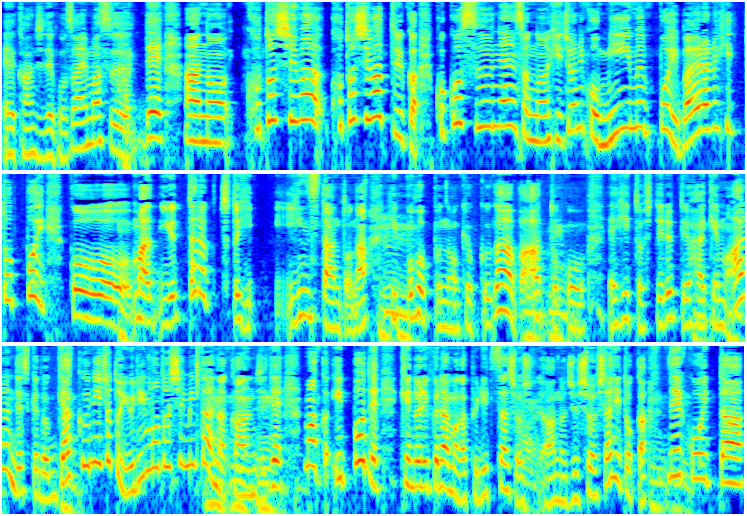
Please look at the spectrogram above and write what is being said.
えー感じでございます。で、あの、今年は、今年はっていうか、ここ数年、その非常にこう、ミームっぽい、バイラルヒットっぽい、こう、まあ、言ったらちょっとひインスタントなヒップホップの曲がバーッとこう、えーヒットしてるっていう背景もあるんですけど、逆にちょっと揺り戻しみたいな感じで、まあ一方で、ケンドリック・ラマーがピリッツァー賞を、あの受賞したりとか、で、こういった、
